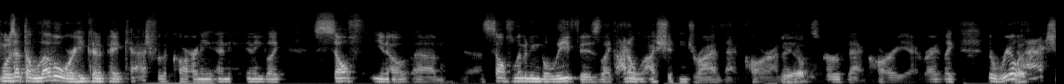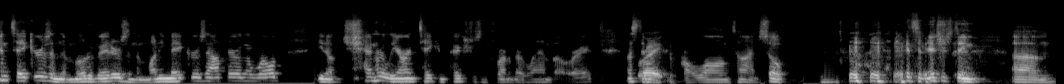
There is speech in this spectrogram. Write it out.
was at the level where he could have paid cash for the car and he and, and he like self you know um, self-limiting belief is like I don't I shouldn't drive that car. I don't yep. deserve that car yet, right? Like the real yep. action takers and the motivators and the money makers out there in the world, you know, generally aren't taking pictures in front of their Lambo, right? Unless they've right. been for a long time. So it's an interesting um,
